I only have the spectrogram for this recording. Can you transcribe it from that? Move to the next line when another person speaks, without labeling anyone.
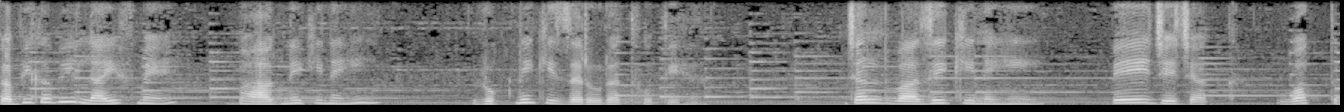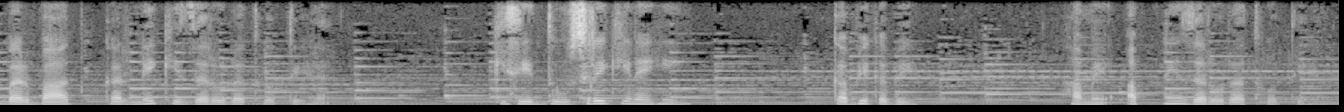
कभी कभी लाइफ में भागने की नहीं, रुकने की ज़रूरत होती है। जल्दबाजी की नहीं, बेझिझक वक्त बर्बाद करने की ज़रूरत होती है। किसी दूसरे की नहीं कभी कभी हमें अपनी ज़रूरत होती है।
